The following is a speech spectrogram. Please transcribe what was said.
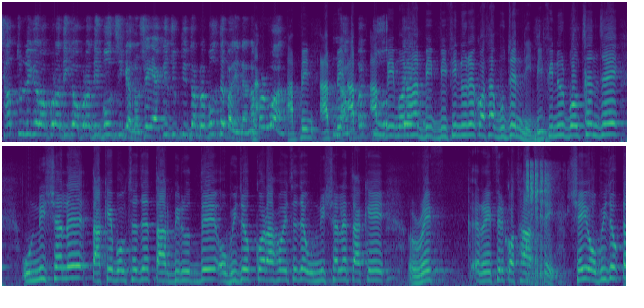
ছাত্রলীগের অপরাধীকে অপরাধী বলছি কেন? সেই একই যুক্তি তো আমরা বলতে পারি না নাম্বার ওয়ান আপনি আপনি আপনি মনে হয় বিপিনুরের কথা বুঝেননি। বিপিনুর বলছেন যে উনিশ সালে তাকে বলছে যে তার বিরুদ্ধে অভিযোগ করা হয়েছে যে উনিশ সালে তাকে রেফ রেফের কথা আসছে। সেই অভিযোগটা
